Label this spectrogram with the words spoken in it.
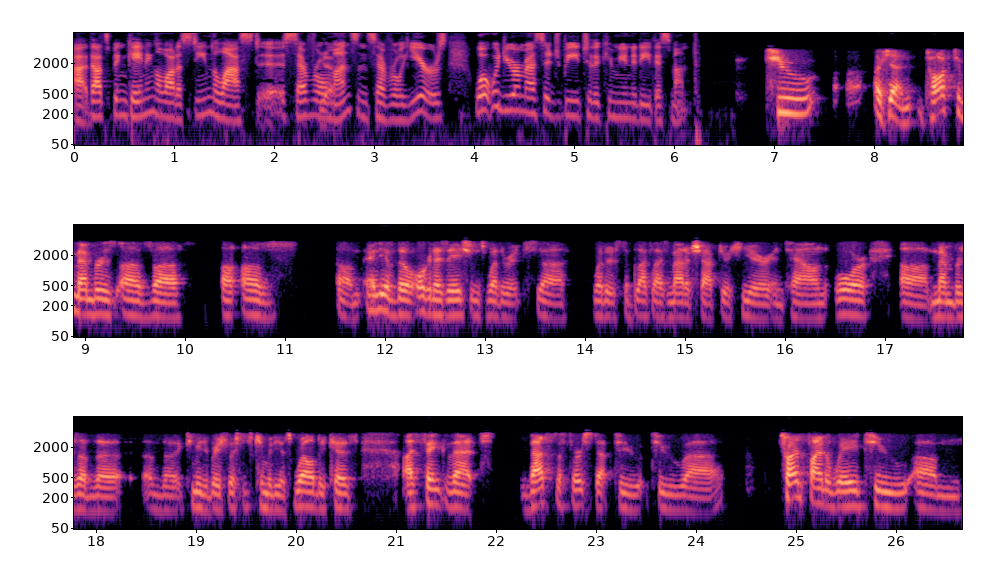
uh, that's been gaining a lot of steam the last uh, several months and several years. What would your message be to the community this month? To uh, again talk to members of uh, uh, of um, any of the organizations, whether it's uh, whether it's the Black Lives Matter chapter here in town or uh, members of the of the Community Race Relations Committee as well, because I think that that's the first step to to uh, try and find a way to um,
